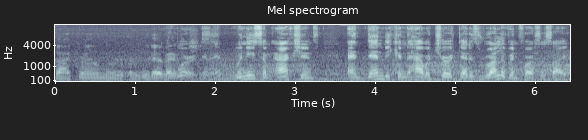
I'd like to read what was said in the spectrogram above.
background or, or whatever. Right. We need some actions, and then we can have a church that is relevant for our society,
